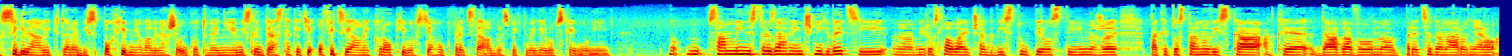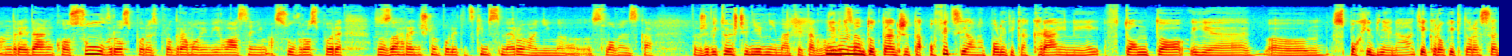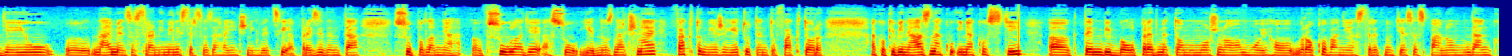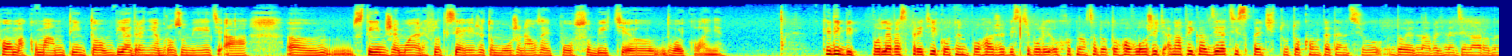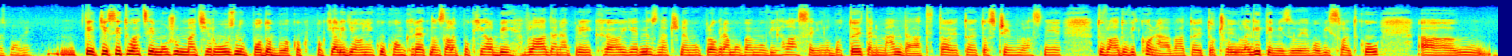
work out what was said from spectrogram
signály, ktoré by spochybňovali naše ukotvenie. Myslím teraz také tie oficiálne kroky vo vzťahu k predstav, respektíve k Európskej únii. No, sám minister zahraničných vecí e, Miroslav Lajčák vystúpil s tým, že takéto stanoviská, aké dáva von predseda národňarov Andrej Danko, sú v rozpore s programovým vyhlásením a sú v rozpore so zahranično-politickým smerovaním e, Slovenska. Takže vy to ešte nevnímate tak horúco. Nevnímam to tak, že tá oficiálna politika krajiny v tomto je um, spochybnená. Tie kroky, ktoré sa dejú uh, najmä zo strany ministerstva zahraničných vecí a prezidenta sú podľa mňa uh, v súlade a sú jednoznačné. Faktom je, že je tu tento faktor ako keby náznaku inakosti. Uh, ten by bol predmetom možno môjho rokovania, stretnutia sa s pánom Dankom, ako mám týmto vyjadreniam rozumieť a um, s tým, že moja reflexia je, že to môže naozaj pôsobiť uh, dvojkolajne. Kedy by podľa vás pretiekol ten pohár, že by ste boli ochotná sa do toho vložiť a napríklad zjať späť túto kompetenciu dojednávať medzinárodné zmluvy? Tí, tie situácie môžu mať rôznu podobu, ako pokiaľ ide o nejakú konkrétnosť, ale pokiaľ by vláda napriek jednoznačnému programovému vyhláseniu, lebo to je ten mandát, to je to, je to s čím vlastne tú vládu vykonáva, to je to, čo ju legitimizuje vo výsledku.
